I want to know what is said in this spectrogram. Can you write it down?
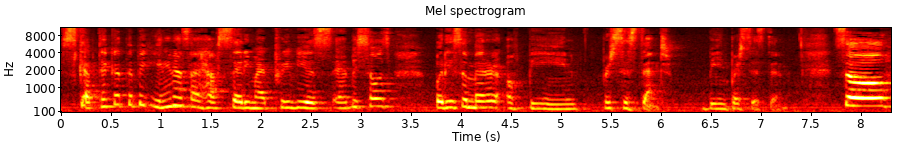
skeptic at the beginning as i have said in my previous episodes but it's a matter of being persistent being persistent. So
